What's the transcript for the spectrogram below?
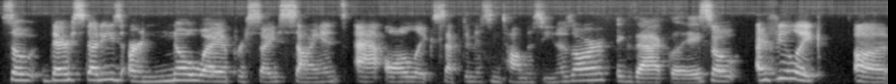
So their studies are no way a precise science at all, like Septimus and Thomasina's are. exactly. So I feel like uh,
